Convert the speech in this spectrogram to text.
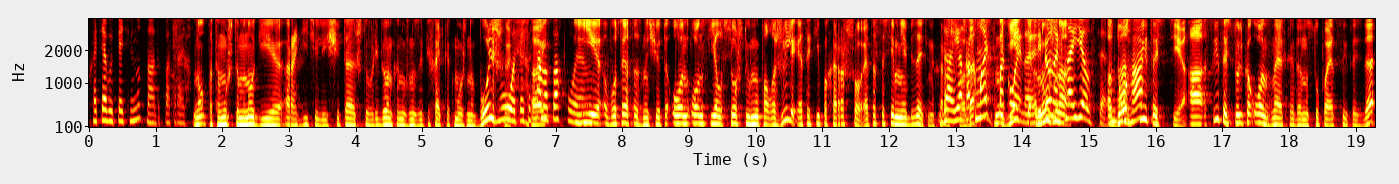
хотя бы пять минут надо потратить. Ну, потому что многие родители считают, что в ребенка нужно запихать как можно больше. Вот, это э, самое плохое. И вот это, значит, он, он съел все, что ему положили, это типа хорошо. Это совсем не обязательно хорошо. Да, я как мать Но спокойно. есть Ребенок нужно наелся. До Ага. сытости. А сытость только он знает, когда наступает сытость, да?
